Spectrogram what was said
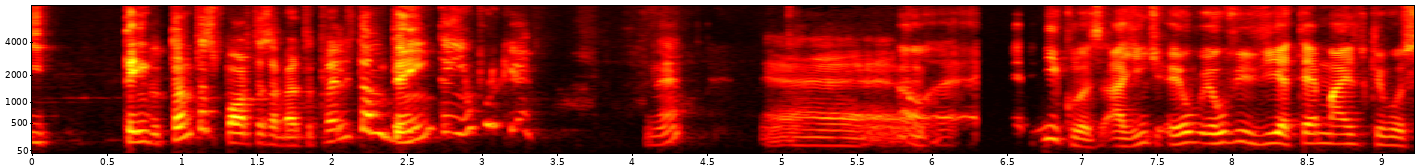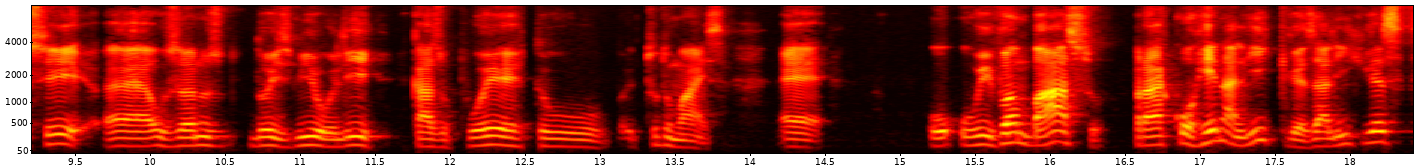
e tendo tantas portas abertas para ele, também tem um porquê, né? É... Não, é, é... Nicolas, a gente, eu, eu vivi até mais do que você é, os anos 2000 ali, caso Puerto, tudo mais. É, o, o Ivan Basso, para correr na Liquigas, a Liquigas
